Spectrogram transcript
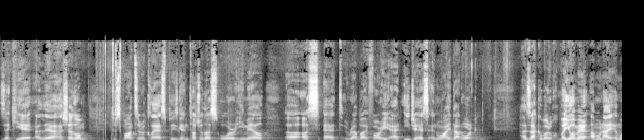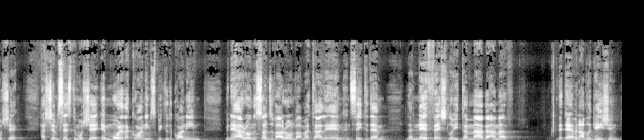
Zakiya Alea Hashalom. To sponsor a class, please get in touch with us or email uh, us at Rabbi Farhi at ejsny.org. Hazaku Baruch. Vayomer Amonai Moshe. Hashem says to Moshe, Emor the Kohanim, speak to the Kohanim, Bnei Aaron, the sons of Aaron, va'amata lehem, and say to them, La nefesh lo yitama ba'amav. That they have an obligation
